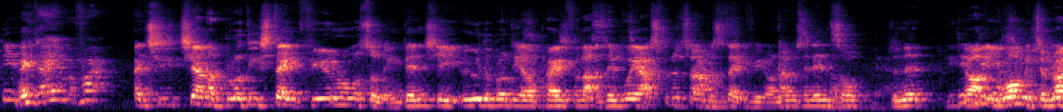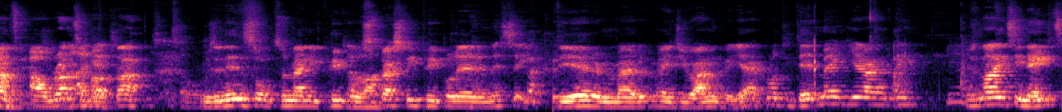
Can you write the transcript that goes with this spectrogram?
Did Hey, hey, if I- And she, she had a bloody state funeral or something, didn't she? Who the bloody hell paid for that? Did we ask for her to have a state funeral? That was an insult. Wasn't it? Oh, you didn't Oh, you want me to rant? I'll rant about that. It was an insult to many people, especially people here in this city. The era made, made you angry. Yeah, bloody did make you angry. It was 1980s,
